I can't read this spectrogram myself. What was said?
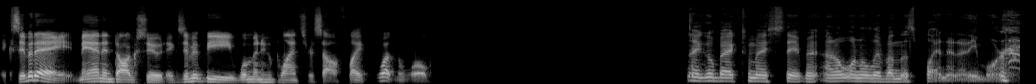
Exhibit A, man in dog suit. Exhibit B, woman who blinds herself. Like what in the world? I go back to my statement. I don't want to live on this planet anymore.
